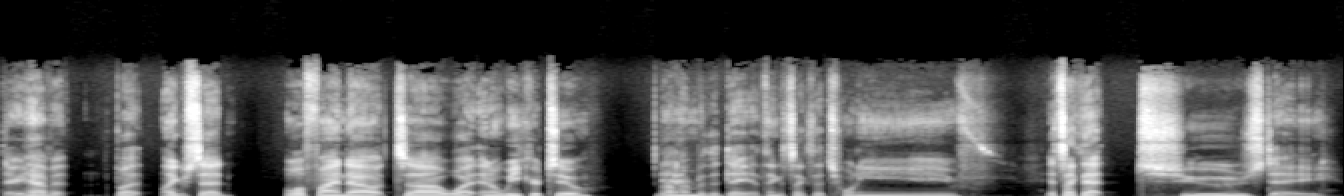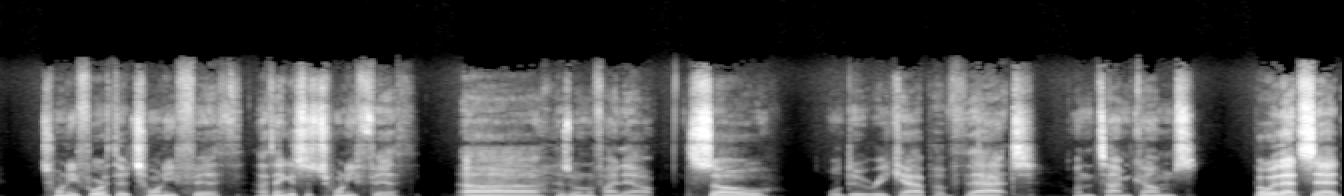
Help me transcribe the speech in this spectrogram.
There you have it. But like I said, we'll find out uh, what in a week or two. I Yeah. don't remember the date. I think it's like the twenty. It's like that Tuesday, twenty fourth or twenty fifth. I think it's the twenty fifth. Uh, is when we'll find out. So we'll do a recap of that when the time comes. But with that said,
